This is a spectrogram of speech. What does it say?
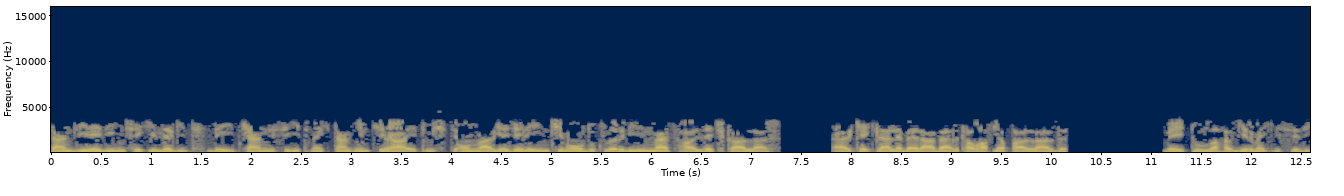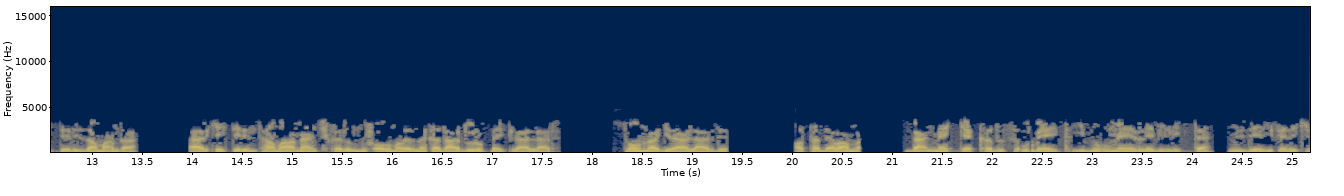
Sen dilediğin şekilde git deyip kendisi gitmekten imtina etmişti. Onlar geceleyin kim oldukları bilinmez halde çıkarlar. Erkeklerle beraber tavaf yaparlardı. Beytullah'a girmek istedikleri zamanda, erkeklerin tamamen çıkarılmış olmalarına kadar durup beklerler. Sonra girerlerdi. Ata devamlı, ben Mekke kadısı Ubeyd İbn Umeyr ile birlikte, Müzdelife'deki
